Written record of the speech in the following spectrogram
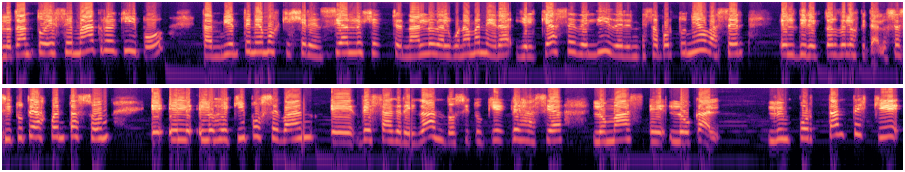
lo tanto, ese macro equipo también tenemos que gerenciarlo y gestionarlo de alguna manera y el que hace de líder en esa oportunidad va a ser el director del hospital. O sea, si tú te das cuenta, son eh, los equipos se van eh, desagregando, si tú quieres, hacia lo más local. Lo importante es que,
